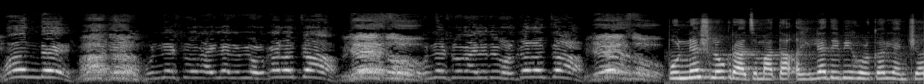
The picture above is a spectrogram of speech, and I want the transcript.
वंदे पुण्यश्लोक अहिल्यादेवी होळकरांचा. पुण्यश्लोक अहिल्यादेवी होळकरांचा. पुण्यश्लोक राजमाता अहिल्यादेवी होळकर यांच्या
